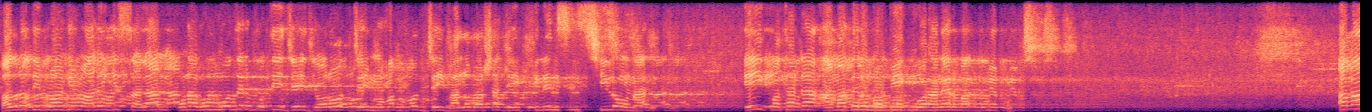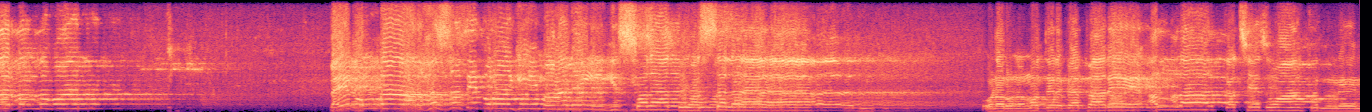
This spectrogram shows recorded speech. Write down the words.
হযরত ইব্রাহিম আলাইহিস সালাম ওনার উম্মতের প্রতি যেই দরদ যেই মহব্বত যেই ভালোবাসা যেই ফিলিংস ছিল ওনার এই কথাটা আমাদের নবী কোরআনের মাধ্যমে পড়ছে। আমার বন্ধুগণ পেগম্বর হযরত ইব্রাহিম আলাইহিস সালাতু ওয়াস সালাম ওনার উম্মতের ব্যাপারে আল্লাহর কাছে দোয়া করলেন,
